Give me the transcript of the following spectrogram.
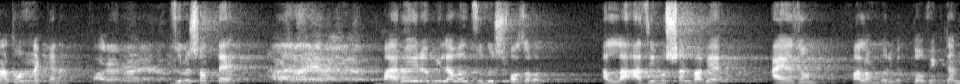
মাথন না কেনা জুলুস সত্ত্বে বারোই রবিল আওয়াল জুলুস ফজরত আল্লাহ আজিমুসান ভাবে আয়োজন পালন করিবে তৌফিক দান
